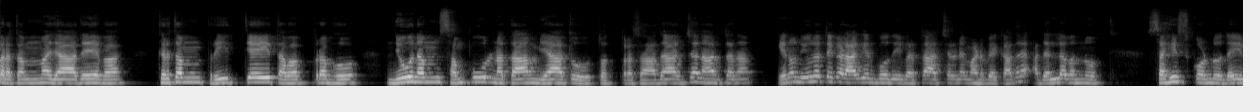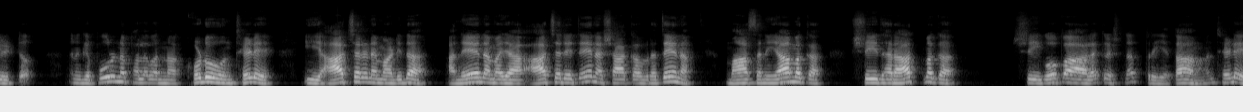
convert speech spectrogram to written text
ವ್ರತಂ ಮಜಾದೇವ ಕೃತಂ ಪ್ರೀತ್ಯೈ ತವ ಪ್ರಭು, ನ್ಯೂನಂ ಸಂಪೂರ್ಣತಾಂ ಯಾತು ತ್ವತ್ಪ್ರಸಾದ ಜನಾರ್ದನ ಏನೋ ನ್ಯೂನತೆಗಳಾಗಿರ್ಬೋದು ಈ ವ್ರತ ಆಚರಣೆ ಮಾಡಬೇಕಾದ್ರೆ ಅದೆಲ್ಲವನ್ನು ಸಹಿಸಿಕೊಂಡು ದಯವಿಟ್ಟು ನನಗೆ ಪೂರ್ಣ ಫಲವನ್ನ ಕೊಡು ಅಂತ ಹೇಳಿ ಈ ಆಚರಣೆ ಮಾಡಿದ ಅನೇನಮಯ ಆಚರಿತೇನ ಶಾಖವ್ರತೇನ ಮಾಸ ನಿಯಾಮಕ ಶ್ರೀಧರಾತ್ಮಕ ಶ್ರೀ ಗೋಪಾಲ ಕೃಷ್ಣ ಪ್ರಿಯತಾಂ ಅಂತ ಹೇಳಿ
